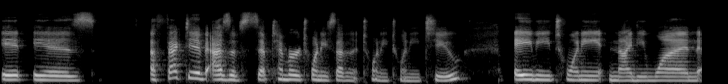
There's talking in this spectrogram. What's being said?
it is effective as of September 27, 2022. AB 2091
